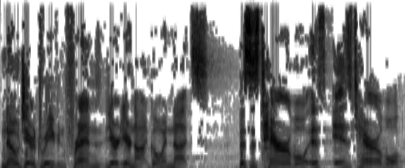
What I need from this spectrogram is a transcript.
no, dear grieving friends, you're, you're not going nuts. This is terrible. This is terrible.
